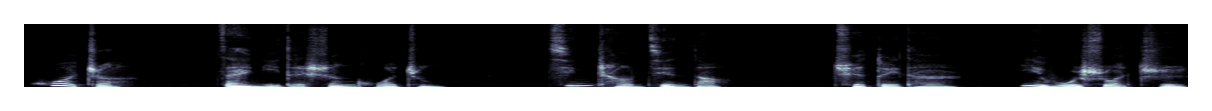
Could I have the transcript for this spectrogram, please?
或者在你的生活中。经常见到，却对他一无所知，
